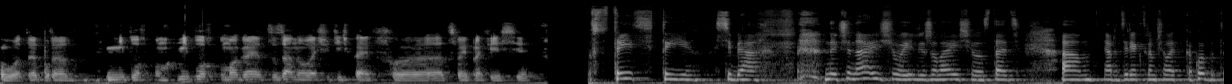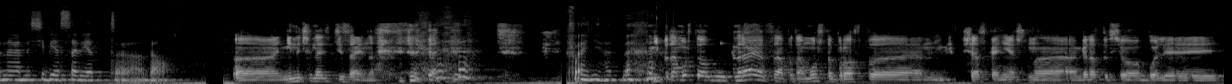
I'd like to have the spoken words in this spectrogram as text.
Вот, это неплохо, неплохо помогает заново ощутить кайф э, от своей профессии. Встреть ты себя, начинающего или желающего стать эм, арт-директором человека, какой бы ты, наверное, себе совет дал? Не начинать с дизайна. Понятно. Не потому, что он мне нравится, а потому что просто сейчас, конечно, гораздо все более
